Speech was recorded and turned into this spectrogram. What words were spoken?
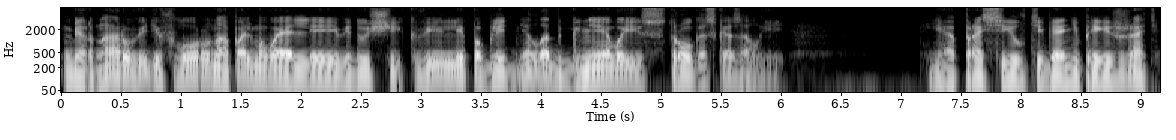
Бернар, увидев Лору на пальмовой аллее, ведущей к вилле, побледнел от гнева и строго сказал ей. «Я просил тебя не приезжать».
